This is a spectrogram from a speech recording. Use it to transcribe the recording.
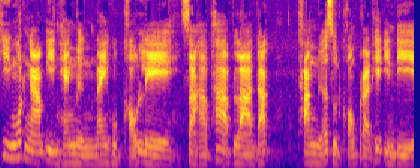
ที่งดงามอีกแห่งหนึ่งในหุบเขาเล สหภาพลาดัก ทางเหนือสุดของประเทศอินเดีย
